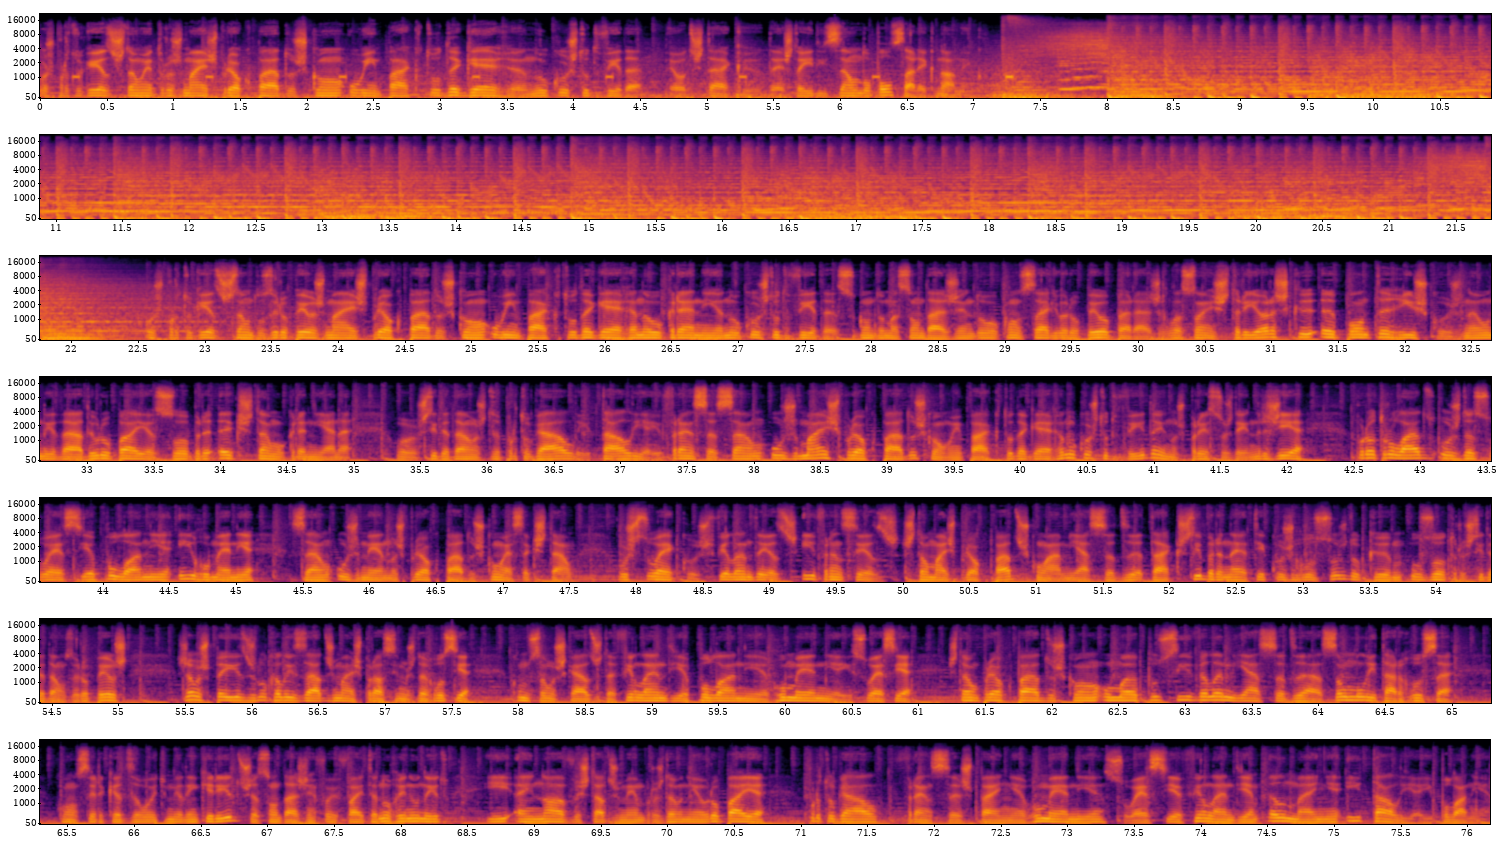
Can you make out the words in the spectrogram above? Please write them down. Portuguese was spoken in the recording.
Os portugueses estão entre os mais preocupados com o impacto da guerra no custo de vida. É o destaque desta edição do Pulsar Económico. Portugueses são dos europeus mais preocupados com o impacto da guerra na Ucrânia no custo de vida, segundo uma sondagem do Conselho Europeu para as Relações Exteriores que aponta riscos na unidade europeia sobre a questão ucraniana. Os cidadãos de Portugal, Itália e França são os mais preocupados com o impacto da guerra no custo de vida e nos preços da energia. Por outro lado, os da Suécia, Polónia e Roménia são os menos preocupados com essa questão. Os suecos, finlandeses e franceses estão mais preocupados com a ameaça de ataques cibernéticos cibernéticos russos do que os outros cidadãos europeus, já os países localizados mais próximos da Rússia, como são os casos da Finlândia, Polónia, Roménia e Suécia, estão preocupados com uma possível ameaça de ação militar russa. Com cerca de 8 mil inquiridos, a sondagem foi feita no Reino Unido e em nove Estados-membros da União Europeia: Portugal, França, Espanha, Roménia, Suécia, Finlândia, Alemanha, Itália e Polónia.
